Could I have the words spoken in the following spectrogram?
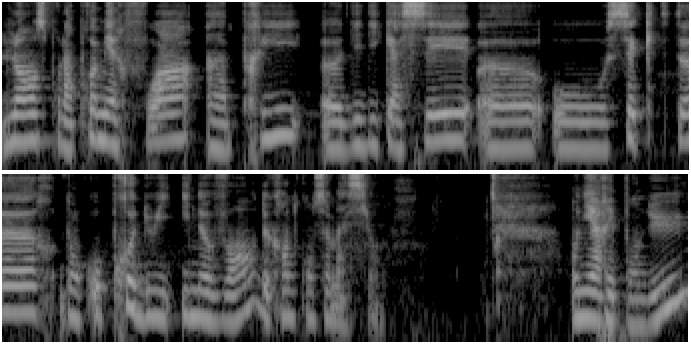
lance pour la première fois un prix euh, dédicacé euh, au secteur, donc aux produits innovants de grande consommation. On y a répondu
